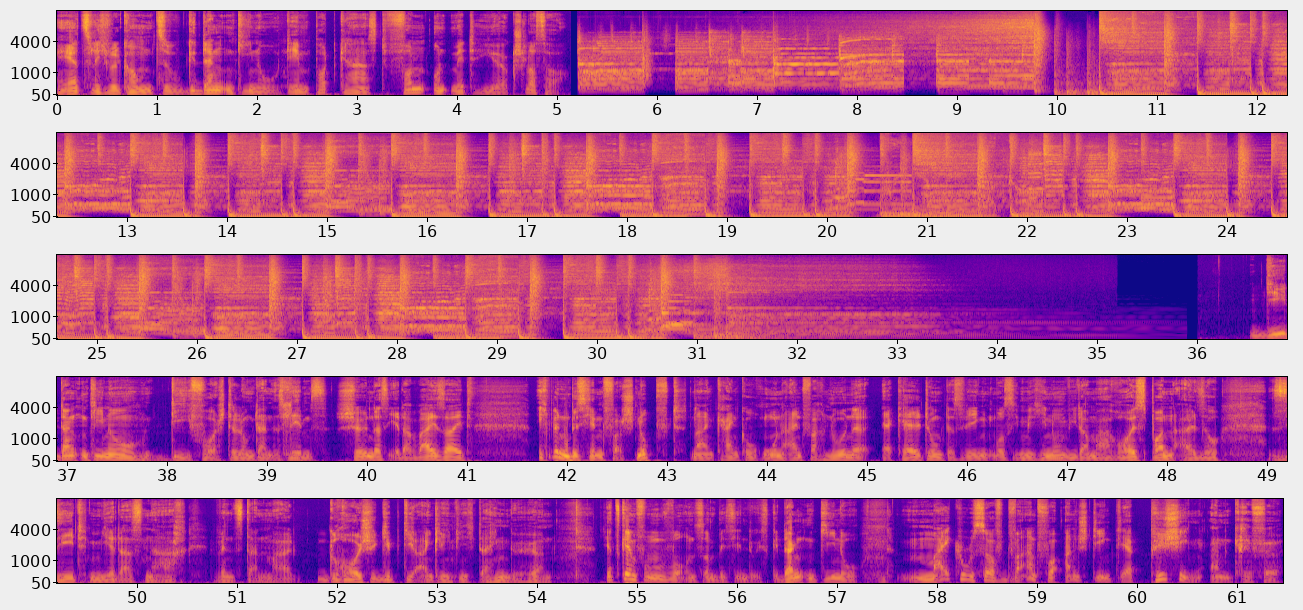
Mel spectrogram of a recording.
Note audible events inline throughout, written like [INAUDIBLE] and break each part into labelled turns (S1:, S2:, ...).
S1: Herzlich willkommen zu Gedankenkino, dem Podcast von und mit Jörg Schlosser. Gedankenkino, die Vorstellung deines Lebens. Schön, dass ihr dabei seid. Ich bin ein bisschen verschnupft. Nein, kein Corona, einfach nur eine Erkältung. Deswegen muss ich mich hin und wieder mal räuspern. Also seht mir das nach, wenn es dann mal Geräusche gibt, die eigentlich nicht dahin gehören. Jetzt kämpfen wir uns so ein bisschen durchs Gedankenkino. Microsoft warnt vor Anstieg der Phishing-Angriffe.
